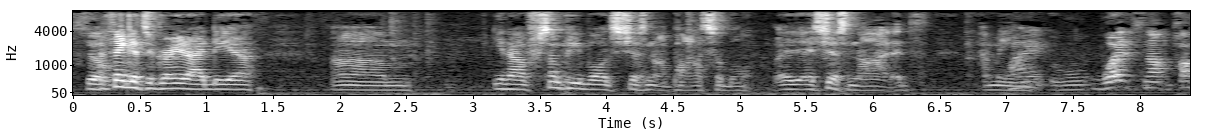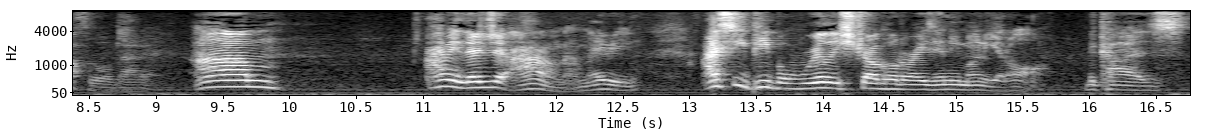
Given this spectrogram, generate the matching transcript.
So I think it's a great idea. Um, you know, for some people, it's just not possible. It, it's just not. It's. I mean, why, what's not possible about it? um, I mean, there's just I don't know. Maybe I see people really struggle to raise any money at all because,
